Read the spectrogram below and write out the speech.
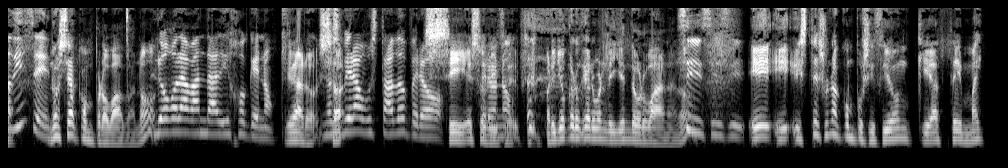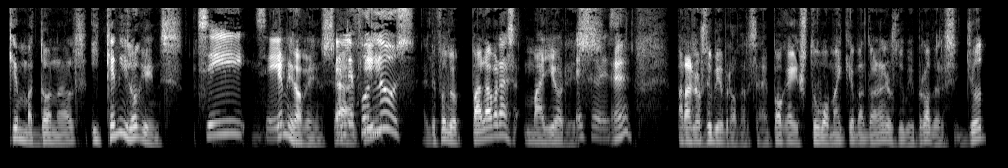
Eso dicen. No se ha comprobado, ¿no? Luego la banda dijo que no. Claro, Nos sa- hubiera gustado, pero. sí, eso pero dice. no. sí, Pero yo creo que era una leyenda urbana, ¿no? Sí, sí, sí. Eh, eh, esta es una composición que hace Michael McDonald y Kenny Loggins. Sí, sí. Kenny Loggins. o sea, El de Footloose. El de Footloose. Palabras mayores. Eso es. ¿eh? Para los Doobie Brothers. En la época que estuvo Michael McDonald y los Doobie Brothers. Yo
